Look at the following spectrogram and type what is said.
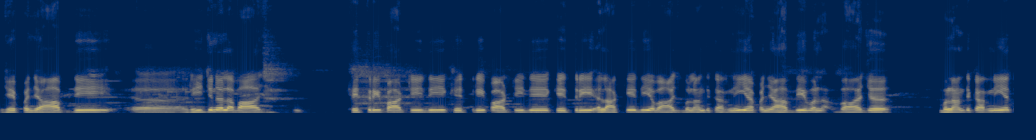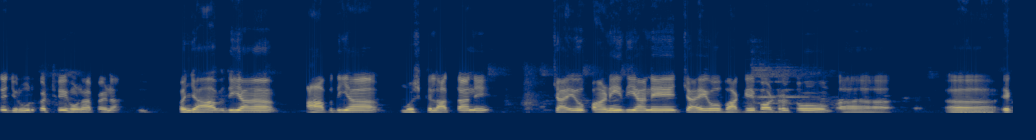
ਜੇ ਪੰਜਾਬ ਦੀ ਰੀਜਨਲ ਆਵਾਜ਼ ਖੇਤਰੀ ਪਾਰਟੀ ਦੀ, ਖੇਤਰੀ ਪਾਰਟੀ ਦੇ, ਖੇਤਰੀ ਇਲਾਕੇ ਦੀ ਆਵਾਜ਼ ਬੁਲੰਦ ਕਰਨੀ ਹੈ ਪੰਜਾਬ ਦੀ ਵਲ- ਆਵਾਜ਼ ਬੁਲੰਦ ਕਰਨੀ ਹੈ ਤੇ ਜ਼ਰੂਰ ਇਕੱਠੇ ਹੋਣਾ ਪੈਣਾ। ਪੰਜਾਬ ਦੀਆਂ, ਆਪ ਦੀਆਂ ਮੁਸ਼ਕਲਾਤਾਂ ਨੇ, ਚਾਹੇ ਉਹ ਪਾਣੀ ਦੀਆਂ ਨੇ, ਚਾਹੇ ਉਹ ਵਾਗੇ ਬਾਰਡਰ ਤੋਂ ਇੱਕ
